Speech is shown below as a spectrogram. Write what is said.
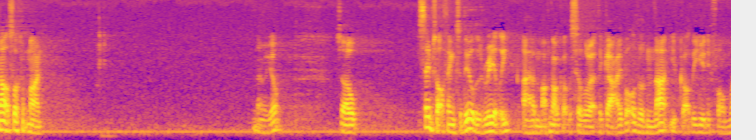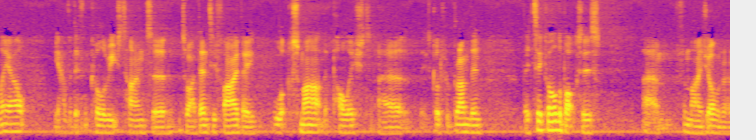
So now let's look at mine. There we go. So, same sort of thing to the others, really. Um, I've not got the silhouette of the guy, but other than that, you've got the uniform layout. You have a different colour each time to, to identify. They look smart, they're polished, uh, it's good for branding. They tick all the boxes um, for my genre.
